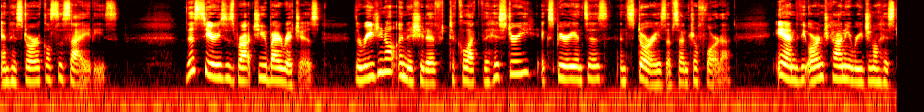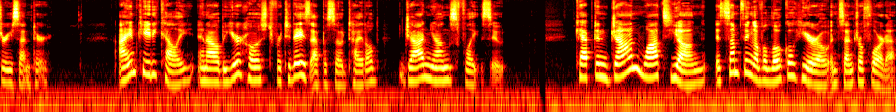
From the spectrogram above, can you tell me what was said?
and historical societies. This series is brought to you by Riches, the regional initiative to collect the history, experiences, and stories of Central Florida, and the Orange County Regional History Center. I am Katie Kelly, and I will be your host for today's episode titled John Young's Flight Suit. Captain John Watts Young is something of a local hero in Central Florida,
